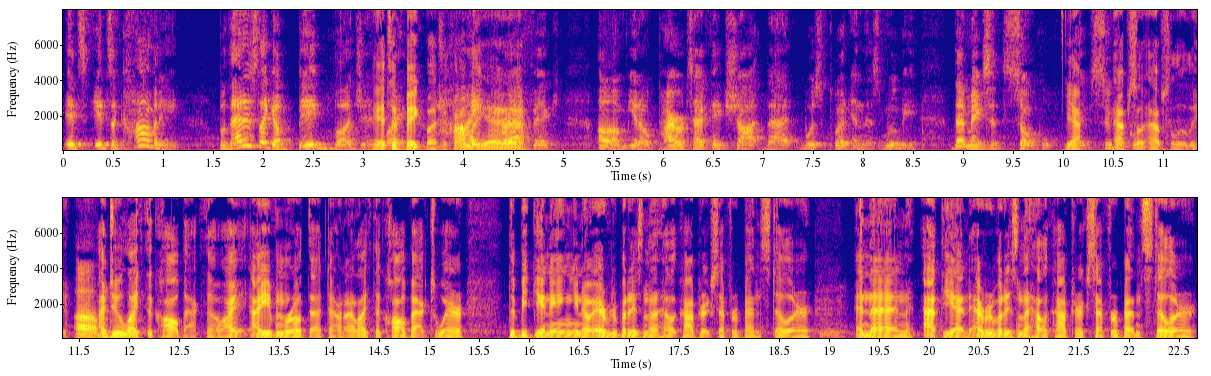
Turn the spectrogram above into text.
it's it's a comedy but that is like a big budget It's a big budget comedy, yeah, yeah. graphic um you know pyrotechnic shot that was put in this movie that makes it so cool Yeah, Like, super absolutely, cool. absolutely. Um, I do like the callback though. I, I even wrote that down. I like the callback to where the beginning, you know, everybody's in the helicopter except for Ben Stiller, Mm-hmm. and then at the end, everybody's in the helicopter except for Ben Stiller,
